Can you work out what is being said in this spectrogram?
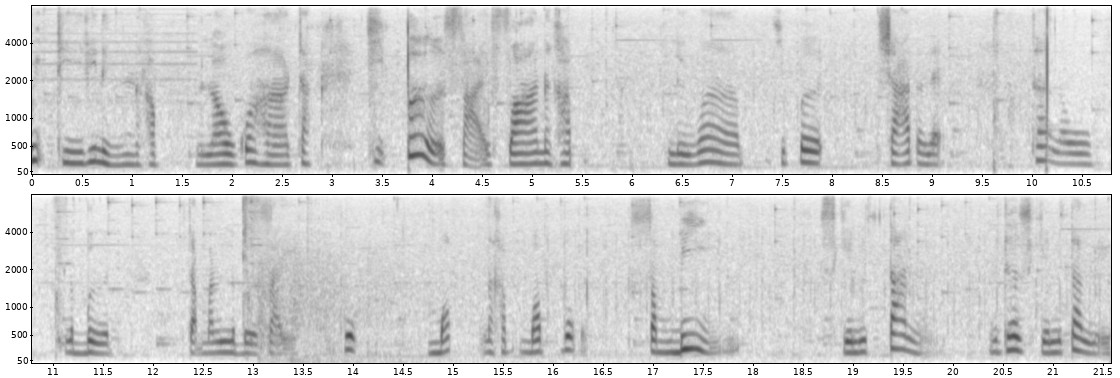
วิธีที่หนึ่งนะครับ เราก็หาจากคิปเปอร์สายฟ้านะครับ หรือว่าคิปเปอร์ชาร์จนั่นแหละ ถ้าเราระเบิดจับมันระเบิดใส่พวกม็อบ นะครับม็อบพวกซอมบี้สเกลิตันวิเทอร์สเกลิตันหรือ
